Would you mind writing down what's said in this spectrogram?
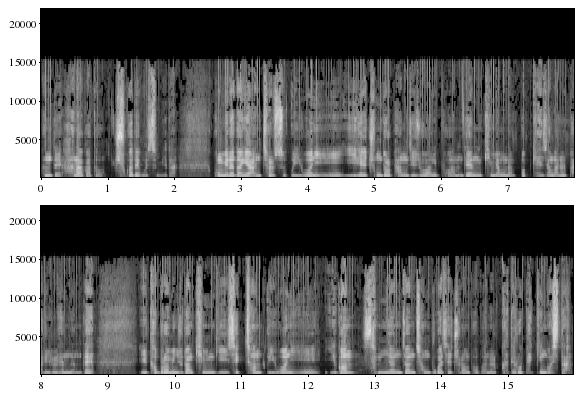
근데 하나가 더 추가되고 있습니다. 국민의당의 안철수 의원이 이해충돌 방지 조항이 포함된 김영란법 개정안을 발의를 했는데 이 더불어민주당 김기식 전 의원이 이건 3년 전 정부가 제출한 법안을 그대로 베낀 것이다.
